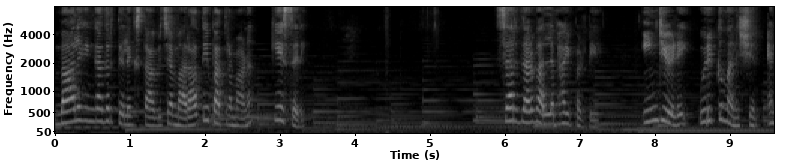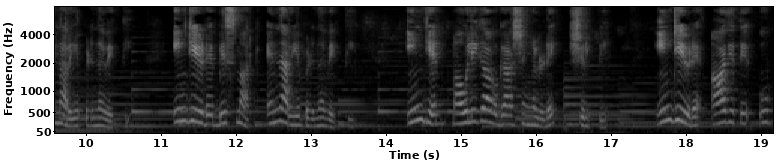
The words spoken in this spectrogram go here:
ബാലഗംഗാധർ തിലക് സ്ഥാപിച്ച മറാത്തി പത്രമാണ് കേസരി. സർദാർ വല്ലഭായ് പട്ടേൽ ഇന്ത്യയുടെ ഉരുക്കു മനുഷ്യൻ എന്നറിയപ്പെടുന്ന വ്യക്തി. ഇന്ത്യയുടെ ബിസ്മാർക്ക് എന്നറിയപ്പെടുന്ന വ്യക്തി. ഇന്ത്യൻ മൗലികാവകാശങ്ങളുടെ ശില്പി. ഇന്ത്യയുടെ ആദ്യത്തെ ഉപ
